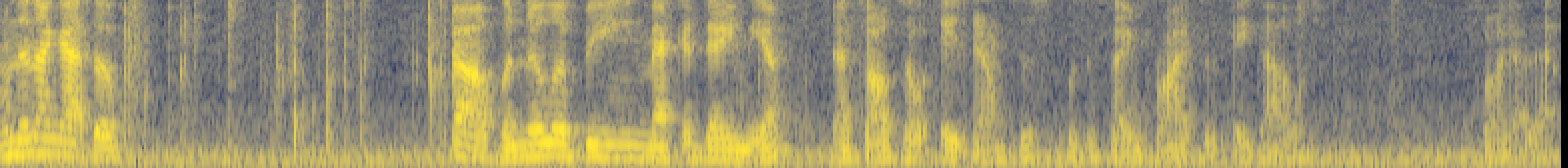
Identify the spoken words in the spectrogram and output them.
And then I got the uh, vanilla bean macadamia. That's also eight ounces with the same price as eight dollars. So I got that.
